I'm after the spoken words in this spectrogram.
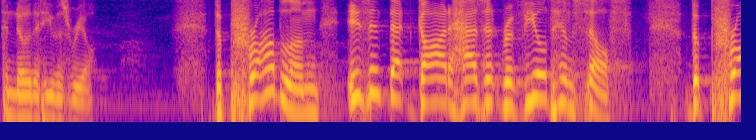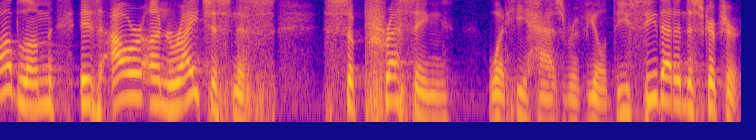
to know that he was real. The problem isn't that God hasn't revealed himself. The problem is our unrighteousness suppressing what he has revealed. Do you see that in the scripture?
